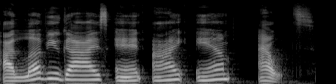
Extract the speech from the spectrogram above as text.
I love you guys, and I am out.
